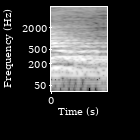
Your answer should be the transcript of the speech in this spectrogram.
how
